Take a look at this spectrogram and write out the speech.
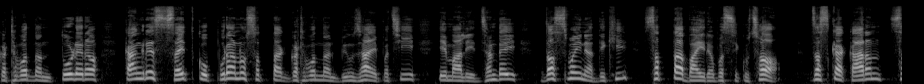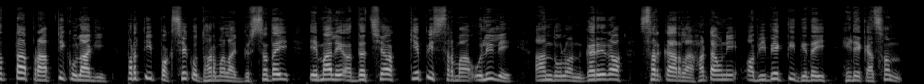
गठबन्धन तोडेर सहितको पुरानो सत्ता गठबन्धन बिउझाएपछि एमाले झण्डै दस महिनादेखि सत्ता बाहिर बसेको छ। जसका कारण सत्ता प्राप्तिको लागि प्रतिपक्षको धर्मलाई बिर्सदै एमाले अध्यक्ष केपी शर्मा ओलीले आन्दोलन गरेर सरकारलाई हटाउने अभिव्यक्ति दिँदै हिँडेका छन्।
